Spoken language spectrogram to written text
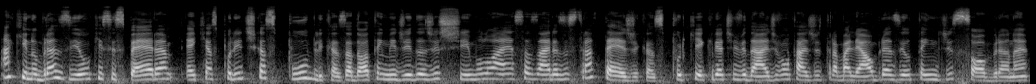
Aqui no Brasil, o que se espera é que as políticas públicas adotem medidas de estímulo a essas áreas estratégicas, porque criatividade e vontade de trabalhar o Brasil tem de sobra, né?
